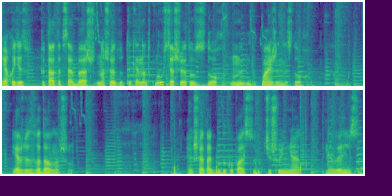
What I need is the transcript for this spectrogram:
Я хотів спитати в себе, на що я тут таке наткнувся, що я тут здох. Ну, майже не здох. Я вже згадав на що. Якщо я так буду копатися, тут чешуйня не вилізе.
